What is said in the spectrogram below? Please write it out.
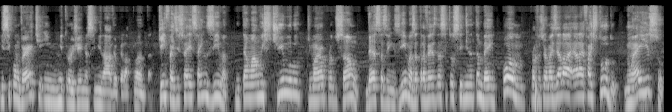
e se converte em nitrogênio assimilável pela planta. Quem faz isso é essa enzima. Então há um estímulo de maior produção dessas enzimas através da citocinina também. Pô, professor, mas ela, ela faz tudo? Não é isso.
